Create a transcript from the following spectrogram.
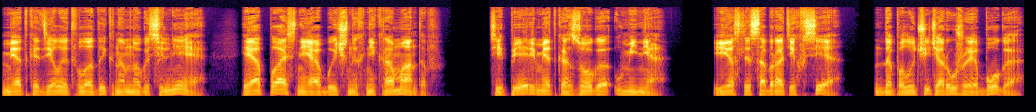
Метка делает владык намного сильнее и опаснее обычных некромантов. Теперь метка Зога у меня. Если собрать их все, да получить оружие Бога,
